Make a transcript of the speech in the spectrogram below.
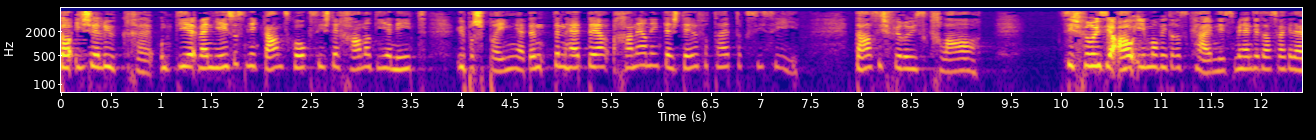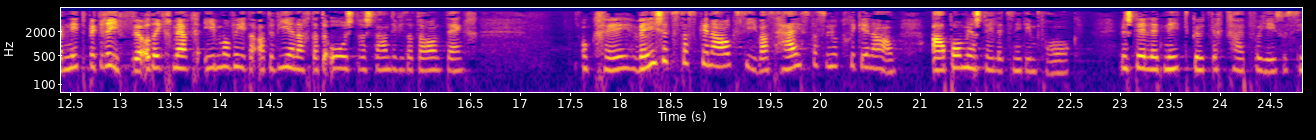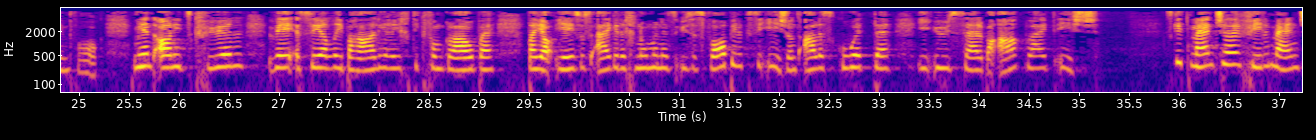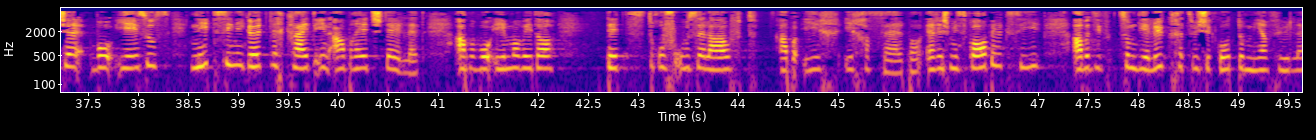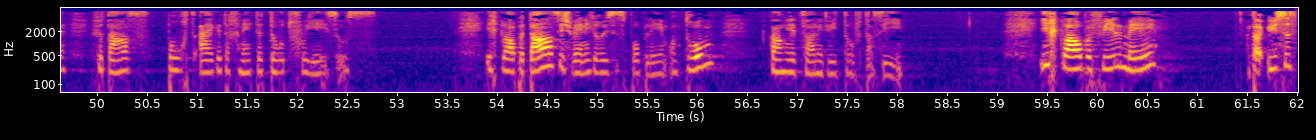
da ist eine Lücke. Und die, wenn Jesus nicht ganz Gott ist, dann kann er die nicht überspringen. Dann, dann er, kann er nicht der Stellvertreter sein. Das ist für uns klar. Es ist für uns ja auch immer wieder ein Geheimnis. Wir haben ja das wegen dem nicht begriffen. Oder ich merke immer wieder, an der Weihnacht, an der Ostern stand ich wieder da und denke, okay, wie ist jetzt das genau gewesen? Was heißt das wirklich genau? Aber wir stellen es nicht in Frage. Wir stellen nicht die Göttlichkeit von Jesus in Frage. Wir haben auch nicht das Gefühl, wie eine sehr liberale Richtung vom Glauben, da ja Jesus eigentlich nur ein, unser Vorbild war und alles Gute in uns selber angelegt ist. Es gibt Menschen, viele Menschen, wo Jesus nicht seine Göttlichkeit in Abrede stellen, aber wo immer wieder dort drauf rausläuft, aber ich, ich kann selber. Er ist mein Vorbild gewesen, aber die, um die Lücke zwischen Gott und mir zu füllen, für das braucht es eigentlich nicht den Tod von Jesus. Ich glaube, das ist weniger unser Problem. Und darum gehe ich jetzt auch nicht weiter auf das ein. Ich glaube vielmehr, dass unser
